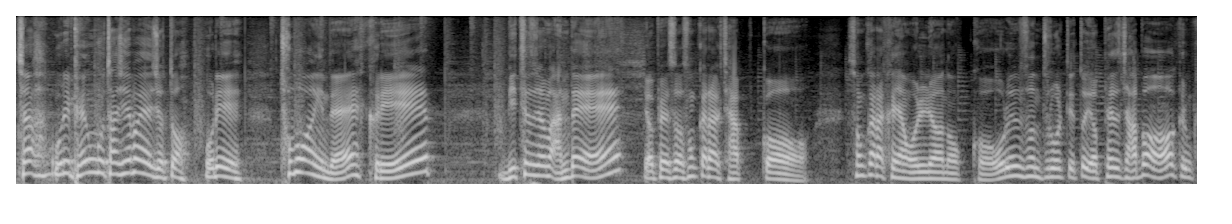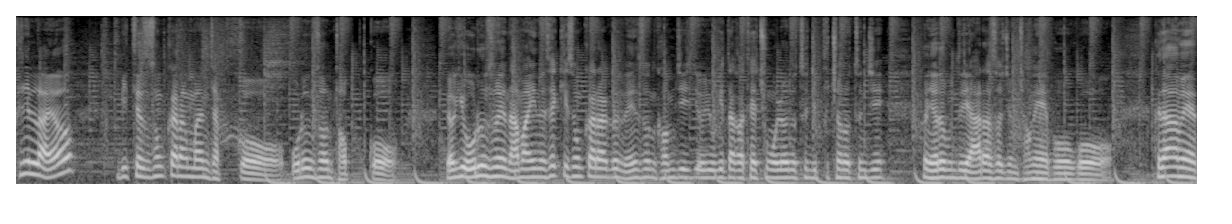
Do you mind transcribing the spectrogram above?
자 우리 배운 거 다시 해봐야죠 또. 우리 초보왕인데 그립. 밑에서 잡으면 안돼. 옆에서 손가락 잡고 손가락 그냥 올려놓고 오른손 들어올 때 또 옆에서 잡어 그럼 큰일 나요. 밑에서 손가락만 잡고 오른손 덮고. 여기 오른손에 남아있는 새끼손가락은 왼손 검지 여기다가 대충 올려놓든지 붙여놓든지 그건 여러분들이 알아서 좀 정해보고. 그 다음에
